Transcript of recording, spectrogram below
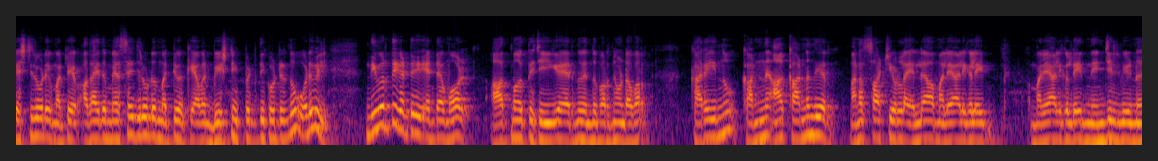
ടെസ്റ്റിലൂടെയും മറ്റേ അതായത് മെസ്സേജിലൂടെയും മറ്റുമൊക്കെ അവൻ ഭീഷണിപ്പെടുത്തിക്കൊണ്ടിരുന്നു. ഒടുവിൽ നിവൃത്തി കെട്ട് എന്റെ മോൾ ആത്മഹത്യ ചെയ്യുകയായിരുന്നു എന്ന് പറഞ്ഞുകൊണ്ട് അവർ കരയുന്നു. കണ്ണ് ആ കണ്ണുനീർ മനസ്സാക്ഷിയുള്ള എല്ലാ മലയാളികളെയും മലയാളികളുടെയും നെഞ്ചിൽ വീണ്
